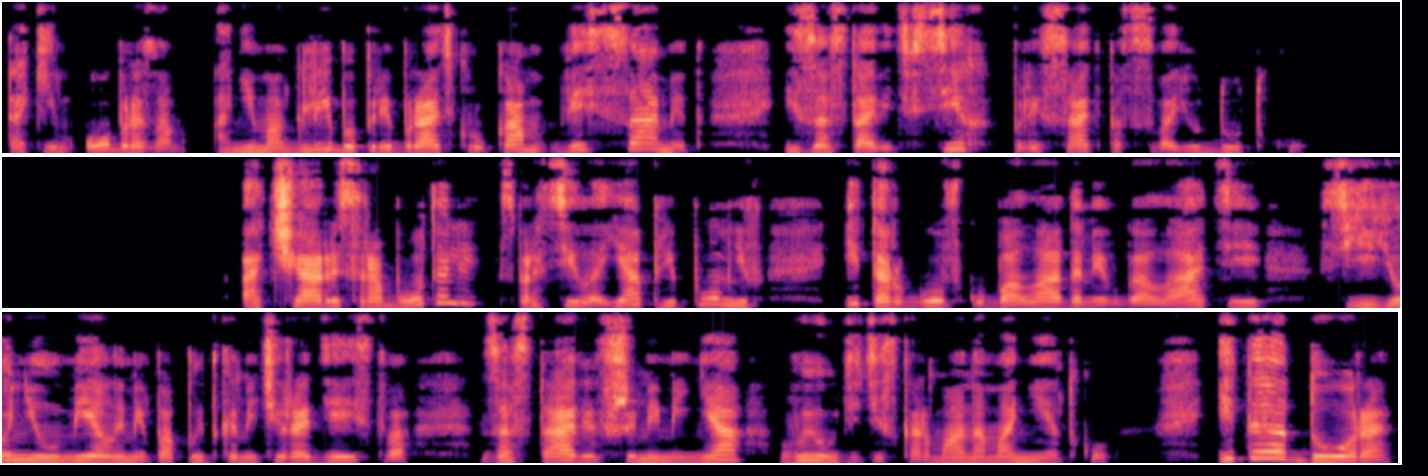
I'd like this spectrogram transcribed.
Таким образом, они могли бы прибрать к рукам весь саммит и заставить всех плясать под свою дудку. «А чары сработали?» — спросила я, припомнив и торговку балладами в Галатии с ее неумелыми попытками чародейства, заставившими меня выудить из кармана монетку, и Теодора,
